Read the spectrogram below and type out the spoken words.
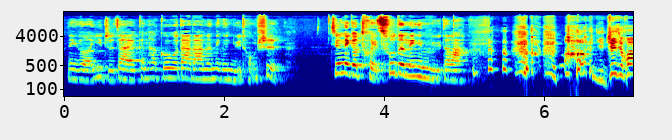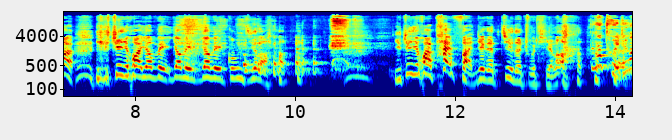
那个一直在跟她勾勾搭搭的那个女同事。就那个腿粗的那个女的啦，你这句话，你这句话要被要被要被攻击了。你这句话太反这个剧的主题了。但他腿真的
